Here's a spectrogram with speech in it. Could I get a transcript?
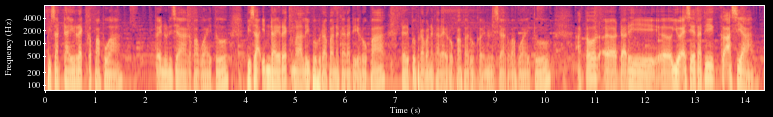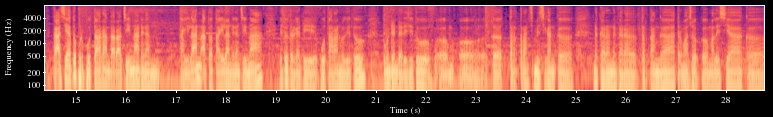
bisa direct ke Papua, ke Indonesia ke Papua itu bisa indirect melalui beberapa negara di Eropa, dari beberapa negara Eropa baru ke Indonesia ke Papua itu atau uh, dari uh, USA tadi ke Asia. Ke Asia itu berputar antara Cina dengan Thailand atau Thailand dengan Cina itu terjadi putaran begitu. Kemudian dari situ um, uh, tertransmisikan ke negara-negara tetangga termasuk ke Malaysia, ke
